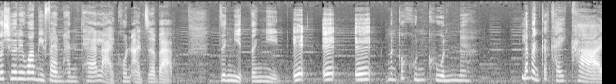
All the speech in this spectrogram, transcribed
ก็เชื่อได้ว่ามีแฟนพันธ์แท้หลายคนอาจจะแบบตึงหงิดตึงหงิดเอ๊ะเอ๊ะเอ๊ะมันก็คุ้นๆนะ แล้วมันก็คล้าย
